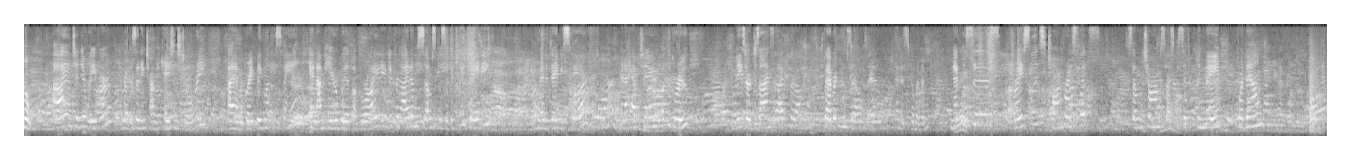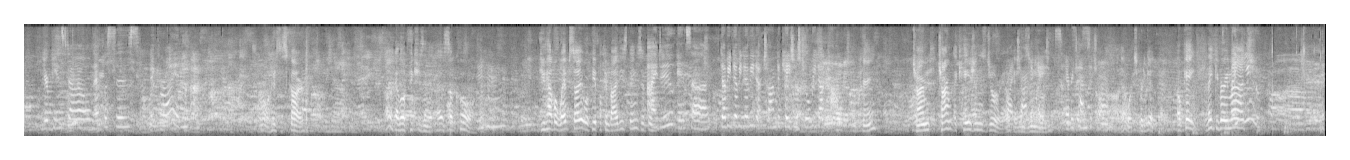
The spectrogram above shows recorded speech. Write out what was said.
Go. Hi, I'm Ginger Weaver, representing Charmed Occasions Jewelry. I am a great Big Monkees fan, and I'm here with a variety of different items, some specifically Davy. I've made a Davy scarf, and I have two of the group. These are designs that I put on fabric themselves and pendants go with them. Necklaces, bracelets, charm bracelets. Some charms I specifically made for them. European style necklaces, big variety. Here's the scarf. Oh, it's got little pictures in it. That's so cool. Do you have a website where people can buy these things? If I do. It's uh, www.charmedoccasionsjewelry.com. Okay. Charmed, charmed occasions jewelry. Right, okay, charmed occasions. Every time's a charm. Oh, that works pretty good. Okay, thank you very much. Thank you.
